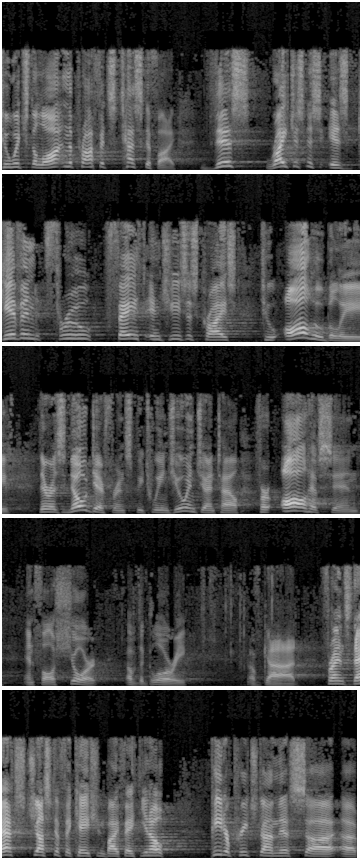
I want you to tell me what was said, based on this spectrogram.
to which the law and the prophets testify. This righteousness is given through faith in Jesus Christ to all who believe. There is no difference between Jew and Gentile, for all have sinned and fall short of the glory of God. Friends, that's justification by faith. You know, Peter preached on this, uh, uh,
